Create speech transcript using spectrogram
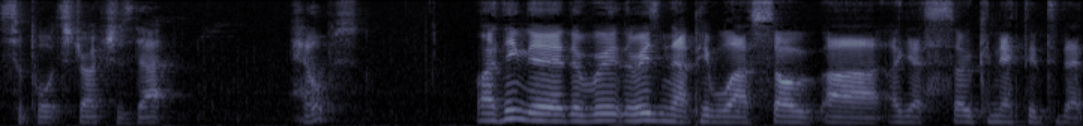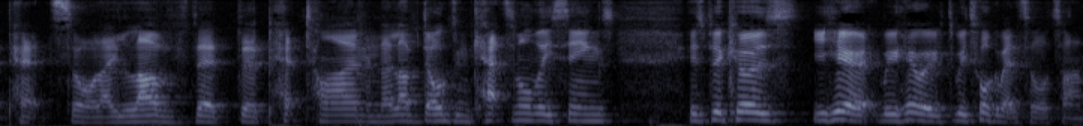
support structures that helps? Well, I think the the, re- the reason that people are so uh, I guess so connected to their pets or they love their, their pet time and they love dogs and cats and all these things is because you hear it we hear we talk about this all the time.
